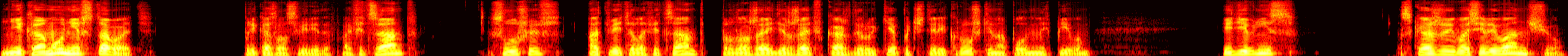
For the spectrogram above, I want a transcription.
«Никому не вставать», — приказал Свиридов. «Официант?» «Слушаюсь», — ответил официант, продолжая держать в каждой руке по четыре кружки, наполненных пивом. «Иди вниз, скажи Василию Ивановичу,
